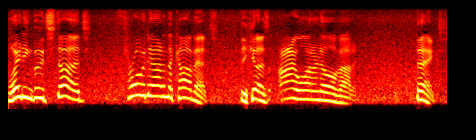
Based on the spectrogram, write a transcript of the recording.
wading boot studs, throw it down in the comments because I want to know about it. Thanks.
